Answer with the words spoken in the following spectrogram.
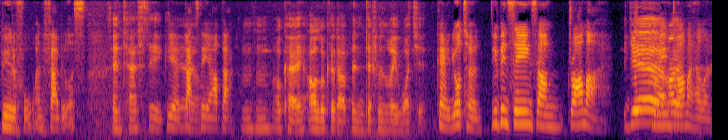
beautiful and fabulous. fantastic. Yeah, back to the outback. hmm Okay, I'll look it up and definitely watch it. Okay, your turn. You've been seeing some drama, Yeah, Korean I- drama, Helen.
